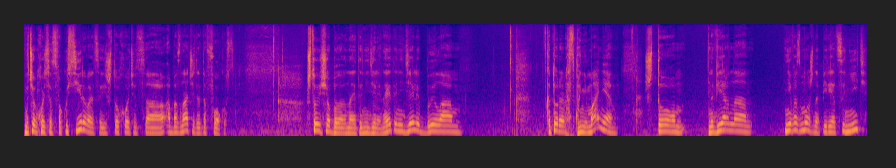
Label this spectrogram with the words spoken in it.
на чем хочется сфокусироваться и что хочется обозначить, это фокус. Что еще было на этой неделе? На этой неделе было в который раз понимание, что, наверное, невозможно переоценить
